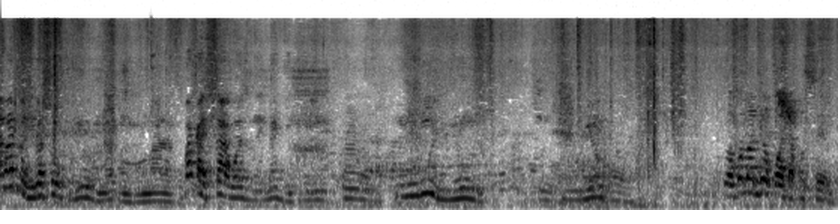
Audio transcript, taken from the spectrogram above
abantu bali basobola okulya olunaku ngumala kuba kati saawa zino nga gye tulimu mbi nnyo wakomadde okwata ku sente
